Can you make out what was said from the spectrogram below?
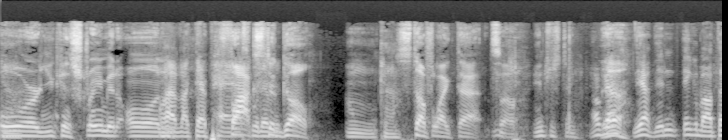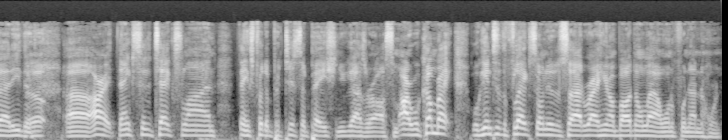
or you can stream it on Or have, like, their pass, Fox whatever. to go. Mm, okay. stuff like that. So Interesting. Okay. Yeah. Yeah. didn't think about that either. Yep. Uh, all right. Thanks to the text line. Thanks for the participation. You guys are awesome. All right, we'll come back. We'll get into the flex on the other side right here on Ball Don't Lie, 149 The Horn.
